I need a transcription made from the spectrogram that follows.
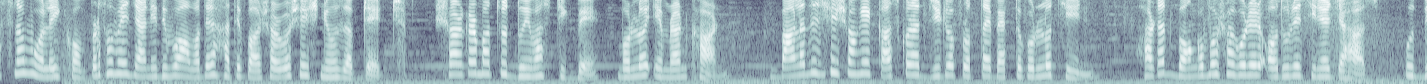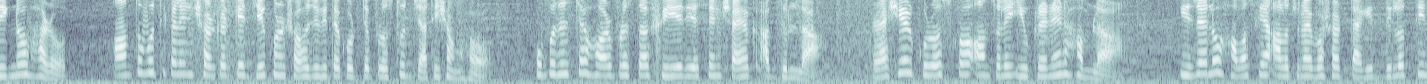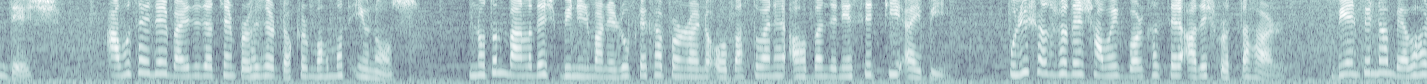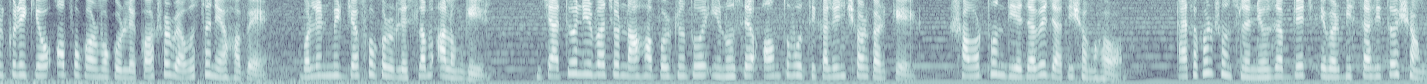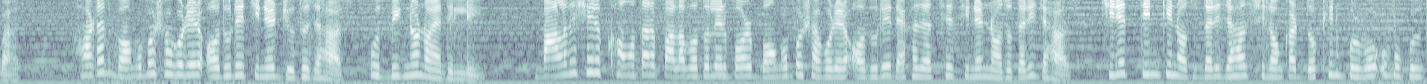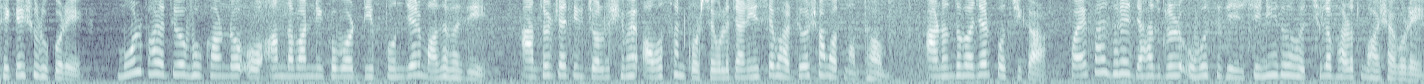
আসসালামু আলাইকুম। প্রথমে জানিয়ে দিব আমাদের হাতে পাওয়া সর্বশেষ নিউজ আপডেট সরকার মাত্র দুই মাস টিকবে, বলল ইমরান খান। বাংলাদেশের সঙ্গে কাজ করার দৃঢ় প্রত্যয় ব্যক্ত করল চীন। হঠাৎ বঙ্গোপসাগরের অদূরে চীনের জাহাজ, উদ্বিগ্ন ভারত। অন্তর্বর্তীকালীন সরকারকে যে কোনো সহযোগিতা করতে প্রস্তুত জাতিসংঘ। উপদেষ্টা হওয়ার প্রস্তাব ফিরিয়ে দিয়েছেন শায়ক আবদুল্লাহ। রাশিয়ার কুরস্ক অঞ্চলে ইউক্রেনের হামলা। ইসরায়েল ও হামাসকে আলোচনায় বসার তাগিদ দিল তিন দেশ। আবু সাইদের বাড়িতে যাচ্ছেন প্রফেসর ডক্টর মোহাম্মদ ইউনুস। নতুন বাংলাদেশ বিনির্মাণের রূপরেখা প্রণয়ন ও বাস্তবায়নের আহ্বান জানিয়েছে টিআইবি। পুলিশ সদস্যদের সাময়িক বরখাস্তের আদেশ প্রত্যাহার। বিএনপির নাম ব্যবহার করে কেউ অপকর্ম করলে কঠোর ব্যবস্থা নেওয়া হবে, বলেন মির্জা ফখরুল ইসলাম আলমগীর। জাতীয় নির্বাচন না হওয়া পর্যন্ত ইউনুসের অন্তর্বর্তীকালীন সরকারকে সমর্থন দিয়ে যাবে জাতিসংঘ। এতক্ষণ শুনছিলেন নিউজ আপডেট, এবার বিস্তারিত সংবাদ। হঠাৎ বঙ্গোপসাগরের অদূরে চীনের যুদ্ধজাহাজ, উদ্বিগ্ন নয়াদিল্লি। বাংলাদেশের ক্ষমতার পালাবদলের পর বঙ্গোপসাগরের অদূরে দেখা যাচ্ছে চীনের নজরদারি জাহাজ। চীনের তিনটি নজরদারি জাহাজ শ্রীলঙ্কার দক্ষিণ, পূর্ব উপকূল থেকে শুরু করে। মূল ভারতীয় ভূখণ্ড ও আন্দামান নিকোবর দ্বীপপুঞ্জের মাঝামাঝি আন্তর্জাতিক জলসীমায় অবস্থান করছে বলে জানিয়েছে ভারতীয় সংবাদ মাধ্যম। আনন্দবাজার পত্রিকা। কয়েক মাস ধরে জাহাজগুলোর উপস্থিতি চিহ্নিত হচ্ছিল ভারত মহাসাগরে।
